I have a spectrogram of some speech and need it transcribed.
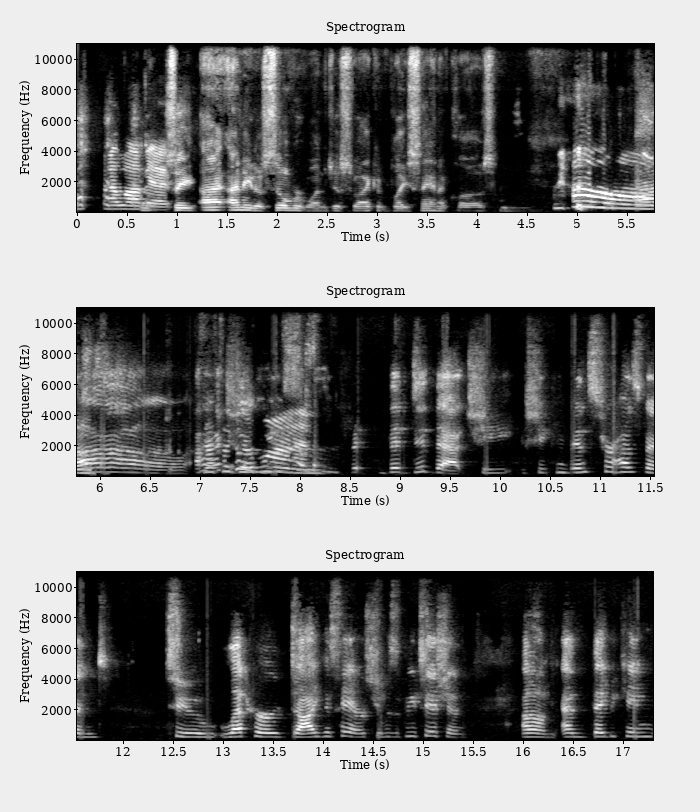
I love Uh, it. See, I, I need a silver one just so I can play Santa Claus. Oh, Oh, That's a good knew one. Someone That, that did that. She she convinced her husband to let her dye his hair. She was a beautician, um, and they became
